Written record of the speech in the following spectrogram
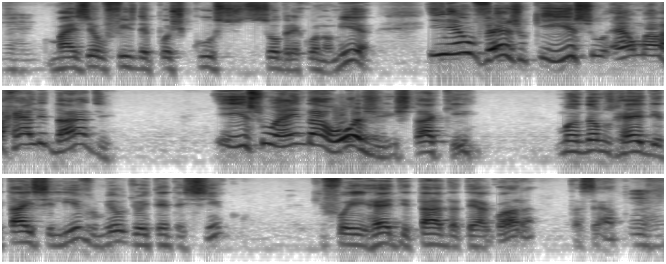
uhum. mas eu fiz depois cursos sobre economia, e eu vejo que isso é uma realidade. E isso ainda hoje está aqui. Mandamos reeditar esse livro meu de 85, que foi reeditado até agora, tá certo? Uhum.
